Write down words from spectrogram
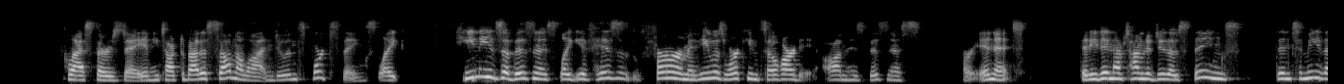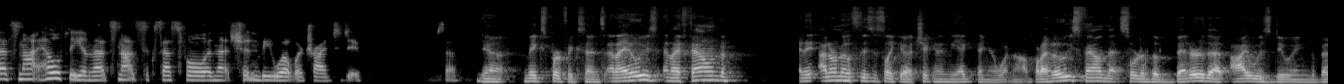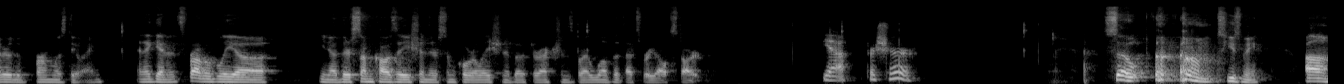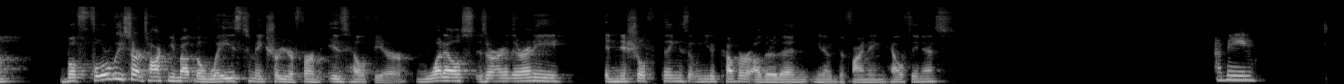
last Thursday, and he talked about his son a lot and doing sports things. Like, he needs a business. Like, if his firm, if he was working so hard on his business or in it that he didn't have time to do those things, then to me, that's not healthy and that's not successful, and that shouldn't be what we're trying to do. So, Yeah, makes perfect sense. And I always and I found and I don't know if this is like a chicken and the egg thing or whatnot, but I've always found that sort of the better that I was doing, the better the firm was doing. And again, it's probably a, you know, there's some causation, there's some correlation in both directions, but I love that that's where y'all start. yeah, for sure. So, excuse me. Um, before we start talking about the ways to make sure your firm is healthier, what else is there? Are there any initial things that we need to cover other than you know defining healthiness? I mean,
